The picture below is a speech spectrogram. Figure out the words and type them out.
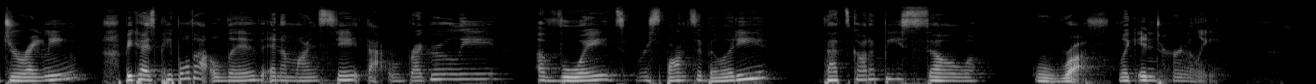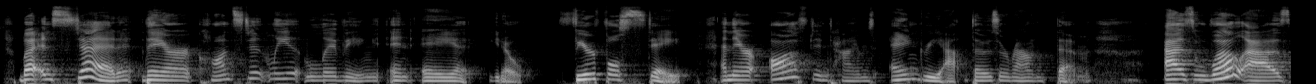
draining because people that live in a mind state that regularly avoids responsibility that's got to be so rough, like internally. But instead, they are constantly living in a, you know, fearful state and they are oftentimes angry at those around them as well as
